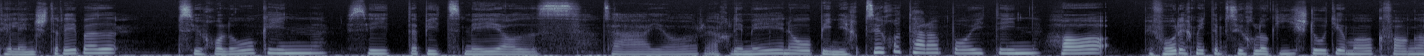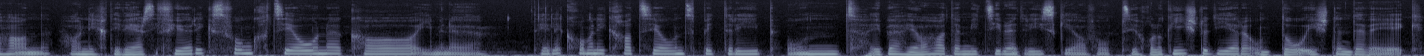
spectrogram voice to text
Helen Strebel, Psychologin. Seit ein bisschen mehr als zehn Jahren, ein bisschen mehr noch, bin ich Psychotherapeutin. Habe, bevor ich mit dem Psychologiestudium angefangen habe, hatte ich diverse Führungsfunktionen in einem Telekommunikationsbetrieb und eben, ja, habe dann mit 37 Jahren Psychologie studieren und da ist dann der Weg.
